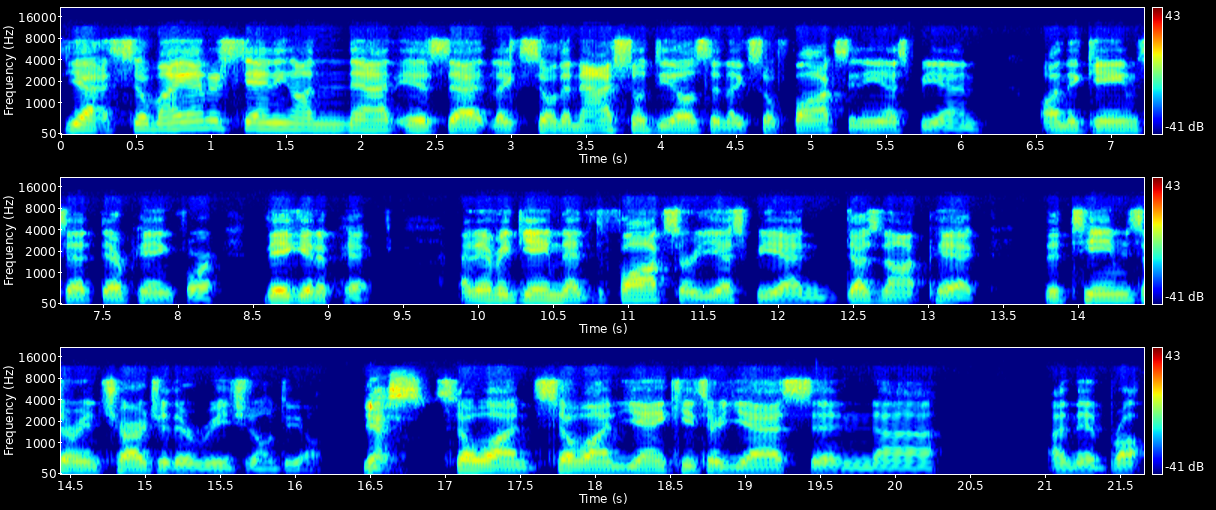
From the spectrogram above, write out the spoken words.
Yeah, so my understanding on that is that like so the national deals and like so Fox and ESPN on the games that they're paying for, they get a pick. And every game that Fox or ESPN does not pick, the teams are in charge of their regional deal. Yes. So on, so on, Yankees are yes, and uh, and the Bro-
